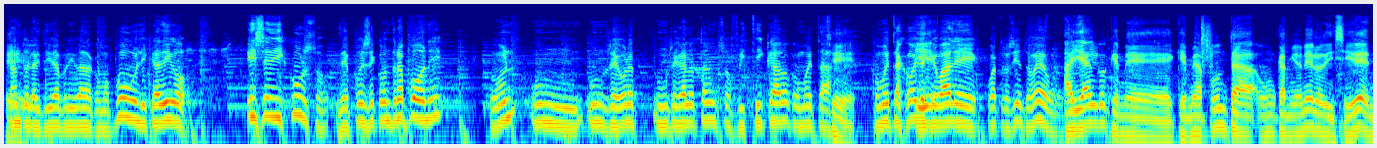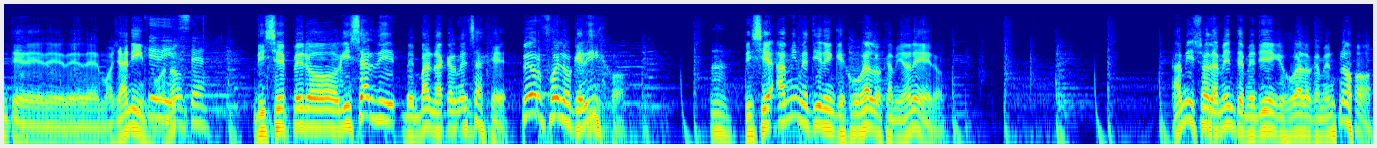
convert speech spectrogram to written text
tanto en la actividad privada como pública. Digo, ese discurso después se contrapone con un, un regalo, un regalo tan sofisticado como esta, Sí. como esta joya Y- que vale 400 euros. Hay algo que me, que me apunta un camionero disidente de, de- de- del moyanismo, ¿Qué ¿no? dice? Dice, pero Guisardi, me manda acá el mensaje, peor fue lo que dijo. Ah. Dice, a mí me tienen que juzgar los camioneros. A mí solamente me tienen que juzgar los camioneros. No,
